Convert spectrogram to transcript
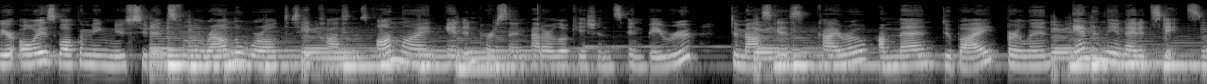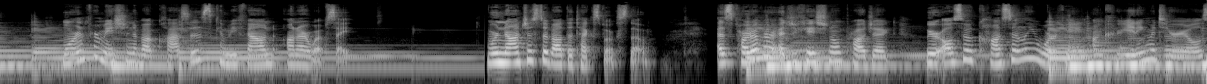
We are always welcoming new students from around the world to take classes online and in person at our locations in Beirut, Damascus, Cairo, Amman, Dubai, Berlin, and in the United States. More information about classes can be found on our website. We're not just about the textbooks, though. As part of our educational project, we are also constantly working on creating materials,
